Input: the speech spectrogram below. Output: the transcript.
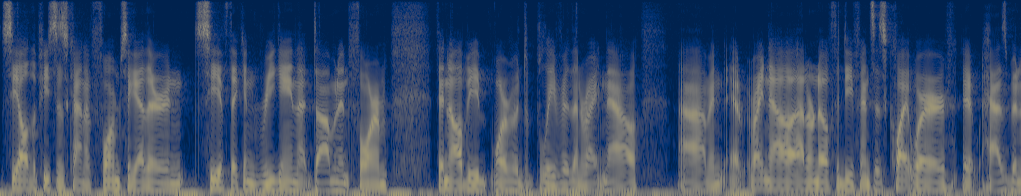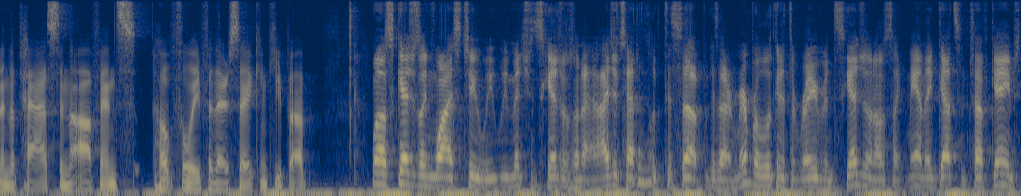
see all the pieces kind of form together and see if they can regain that dominant form, then I'll be more of a believer than right now. Um, and uh, right now, I don't know if the defense is quite where it has been in the past, and the offense, hopefully for their sake, can keep up. Well, scheduling wise too, we, we mentioned schedules, and I, I just had to look this up because I remember looking at the Ravens schedule, and I was like, man, they've got some tough games.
